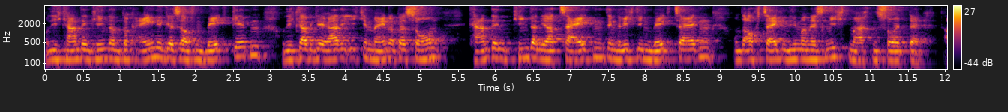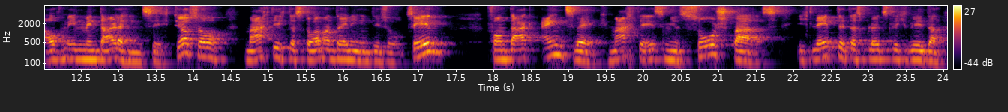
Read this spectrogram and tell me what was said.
und ich kann den Kindern doch einiges auf den Weg geben. Und ich glaube, gerade ich in meiner Person kann den Kindern ja zeigen, den richtigen Weg zeigen und auch zeigen, wie man es nicht machen sollte, auch in mentaler Hinsicht. Ja, so machte ich das Dormann-Training in die so 10. Von Tag 1 weg machte es mir so Spaß, ich lebte das plötzlich wieder.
